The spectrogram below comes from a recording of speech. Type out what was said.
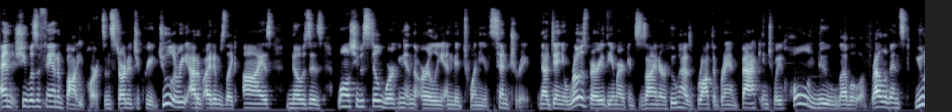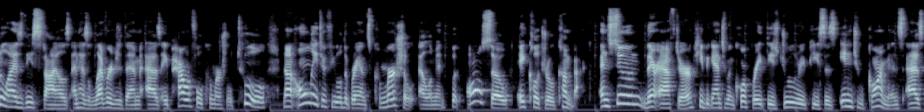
and she was a fan of body parts and started to create jewelry out of items like eyes, noses, while she was still working in the early and mid 20th century. Now, Daniel Roseberry, the American designer who has brought the brand back into a whole new level of relevance, utilized these styles and has leveraged them as a powerful commercial tool, not only to fuel the brand's commercial element, but also a cultural comeback. And soon thereafter, he began to incorporate these jewelry pieces into garments as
